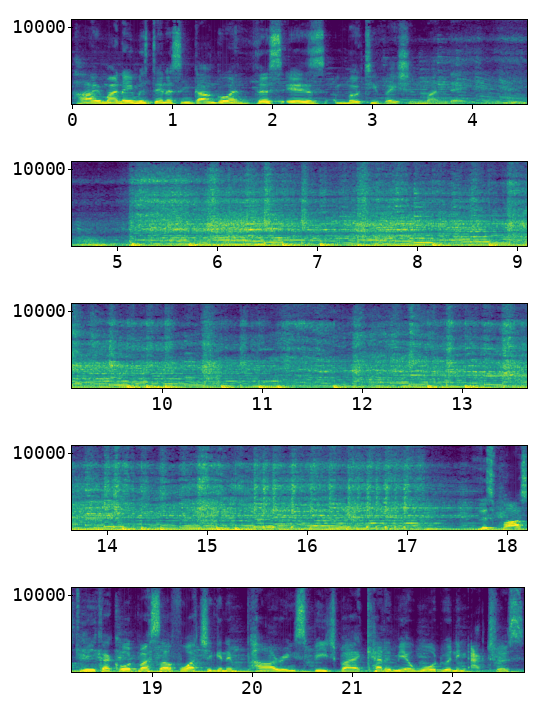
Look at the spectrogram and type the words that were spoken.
Hi, my name is Dennis Ngango, and this is Motivation Monday. This past week, I caught myself watching an empowering speech by Academy Award winning actress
